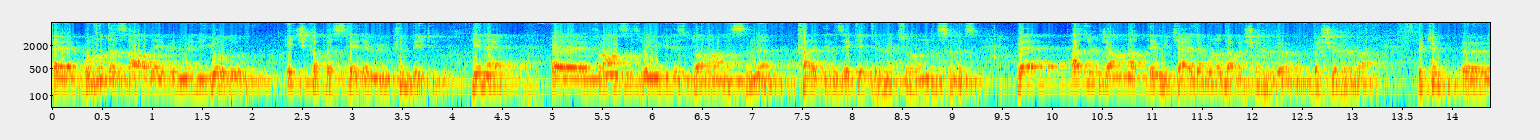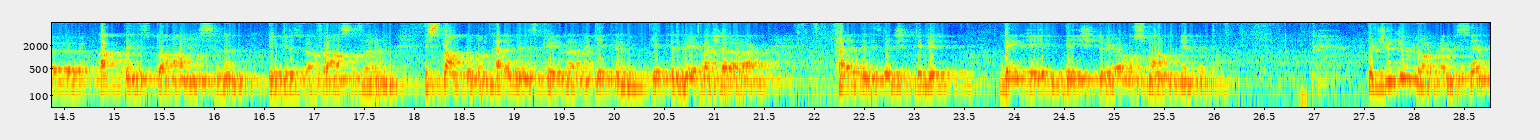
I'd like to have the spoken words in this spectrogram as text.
Ee, bunu da sağlayabilmenin yolu iç kapasiteyle mümkün değil. Yine e, Fransız ve İngiliz donanmasını Karadeniz'e getirmek zorundasınız. Ve az önce anlattığım hikayede bunu da başarıyor, başarıyorlar. Bütün e, Akdeniz donanmasını İngiliz ve Fransızların İstanbul'un Karadeniz kıyılarına getir, getirmeyi başararak Karadeniz'de ciddi bir dengeyi değiştiriyor Osmanlı Devleti. Üçüncü problem ise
